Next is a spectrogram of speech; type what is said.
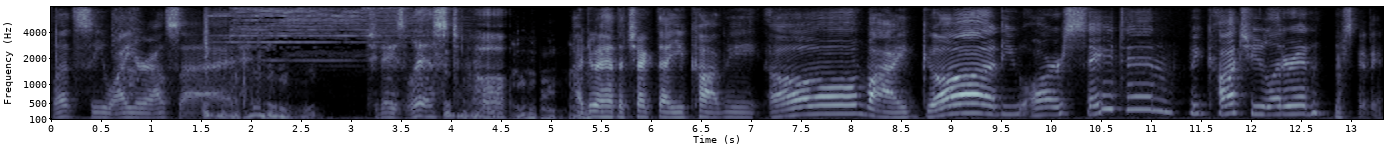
Let's see why you're outside. Today's list. I do have to check that you caught me. Oh my god, you are Satan. We caught you, let her. I'm just kidding.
